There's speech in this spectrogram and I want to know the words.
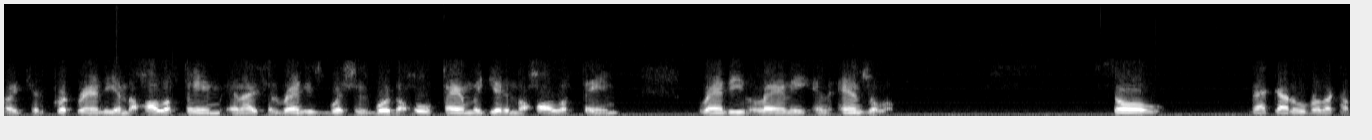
I could put Randy in the Hall of Fame, and I said Randy's wishes were the whole family get in the Hall of Fame, Randy, Lanny, and Angelo. So that got over like a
